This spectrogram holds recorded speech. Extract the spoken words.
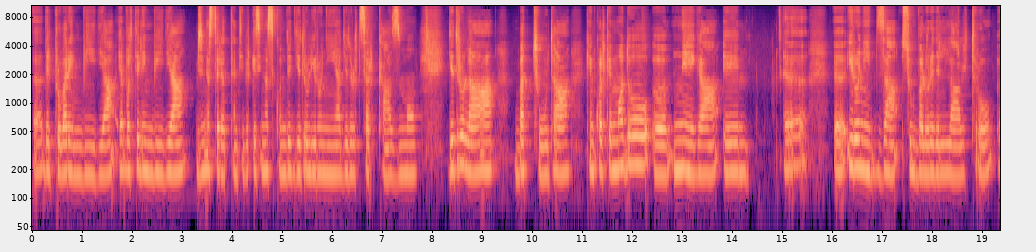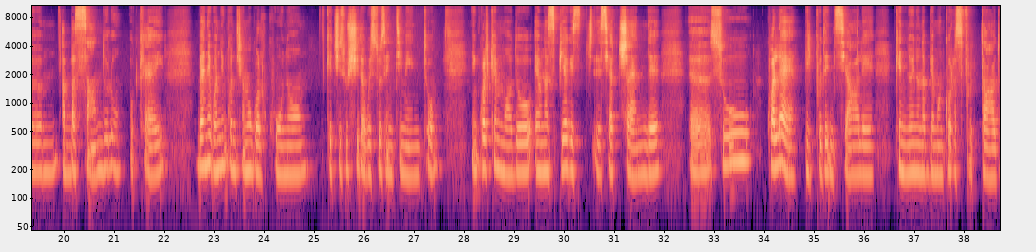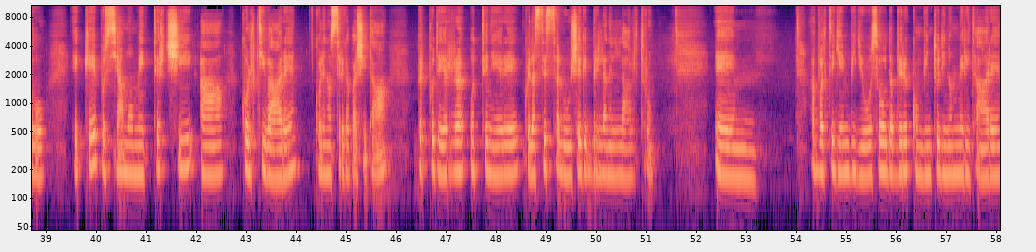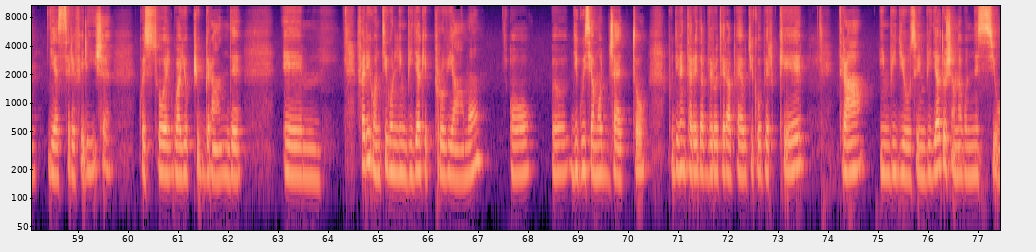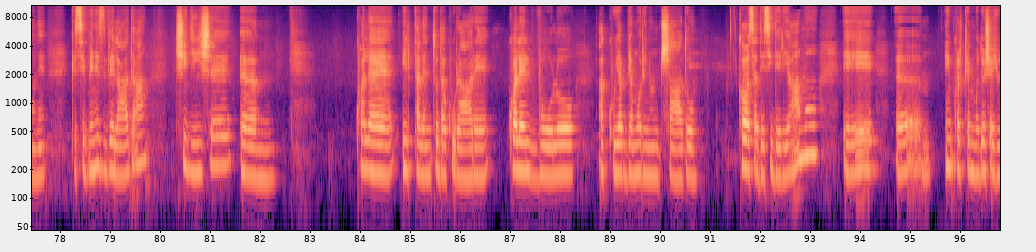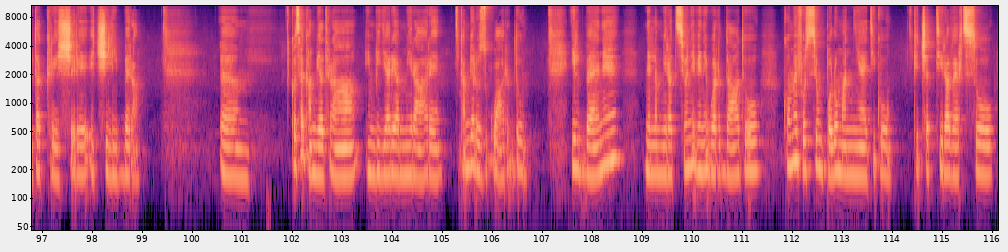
eh, del provare invidia e a volte l'invidia bisogna stare attenti perché si nasconde dietro l'ironia, dietro il sarcasmo, dietro la battuta che in qualche modo eh, nega e eh, eh, ironizza sul valore dell'altro, ehm, abbassandolo, ok? Bene, quando incontriamo qualcuno che ci suscita questo sentimento, in qualche modo è una spia che si accende eh, su qual è il potenziale che noi non abbiamo ancora sfruttato e che possiamo metterci a coltivare con le nostre capacità per poter ottenere quella stessa luce che brilla nell'altro. E, ehm, a volte chi è invidioso davvero è convinto di non meritare di essere felice questo è il guaio più grande. E ehm, fare i conti con l'invidia che proviamo o eh, di cui siamo oggetto può diventare davvero terapeutico perché tra invidioso e invidiato c'è una connessione che se viene svelata ci dice ehm, qual è il talento da curare, qual è il volo a cui abbiamo rinunciato, cosa desideriamo e eh, in qualche modo ci aiuta a crescere e ci libera. Eh, cosa cambia tra invidiare e ammirare? Cambia lo sguardo. Il bene nell'ammirazione viene guardato come fosse un polo magnetico che ci attira verso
